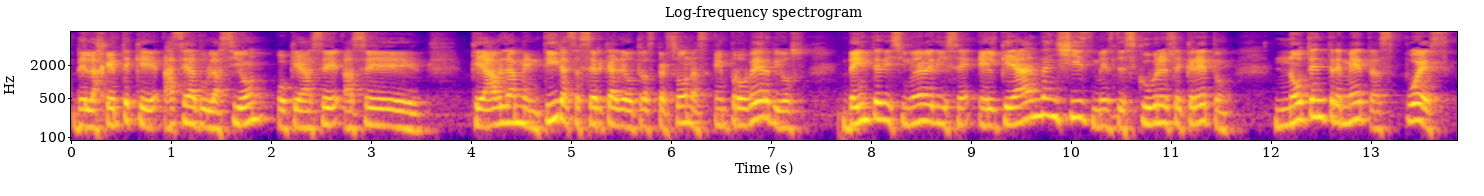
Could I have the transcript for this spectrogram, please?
la gente que hace adulación o que hace, hace, que habla mentiras acerca de otras personas. En Proverbios 20:19 dice, el que anda en chismes descubre el secreto. No te entremetas, pues,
